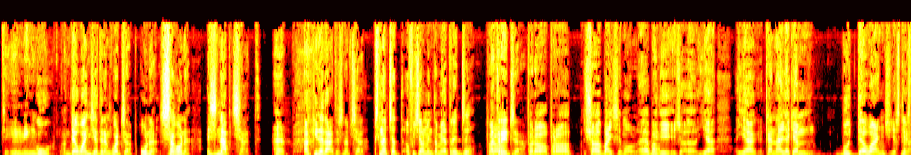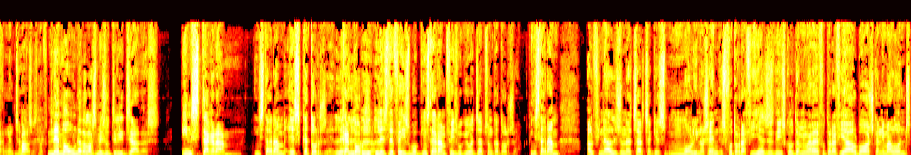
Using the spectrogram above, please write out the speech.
Sí. Ningú. Amb 10 anys ja tenen WhatsApp. Una. Segona, Snapchat. Eh. A quina edat Snapchat? Snapchat oficialment també a 13, però, A 13. però, però això baixa molt, eh? Vull dir, això, hi, ha, hi ha canalla que amb 8-10 anys ja estan Ja enganxats. Val. Anem a una de les més utilitzades. Instagram. Instagram és 14. Le- 14. Les de Facebook, Instagram, Facebook i WhatsApp són 14. Instagram, al final, és una xarxa que és molt innocent, és fotografies, és a dir, escolta, a mi m'agrada fotografiar el bosc, animalons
